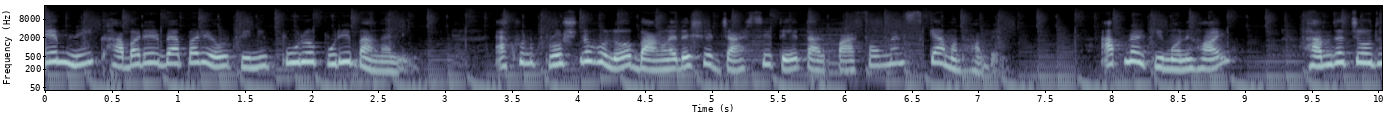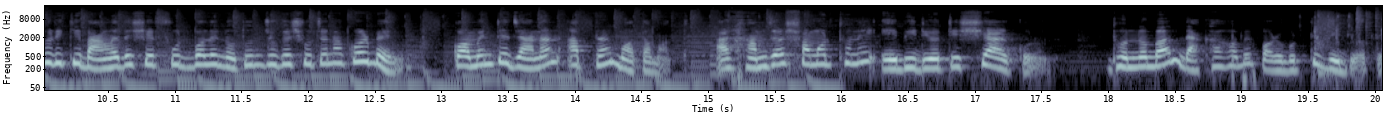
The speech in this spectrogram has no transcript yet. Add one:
তেমনি খাবারের ব্যাপারেও তিনি পুরোপুরি বাঙালি। এখন প্রশ্ন হলো, বাংলাদেশের জার্সিতে তার পারফরম্যান্স কেমন হবে? আপনার কি মনে হয়? হামজা চৌধুরী কি বাংলাদেশের ফুটবলে নতুন যুগের সূচনা করবেন? কমেন্টে জানান আপনার মতামত। আর হামজার সমর্থনে এই ভিডিওটি শেয়ার করুন। ধন্যবাদ, দেখা হবে পরবর্তী ভিডিওতে।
